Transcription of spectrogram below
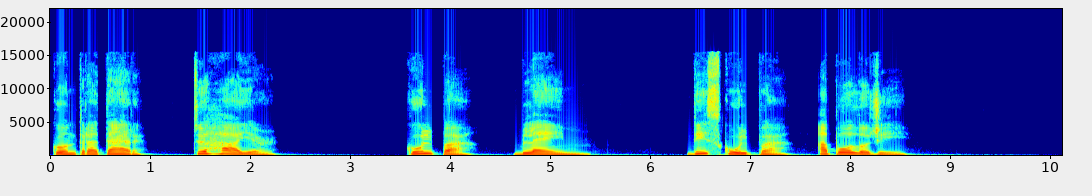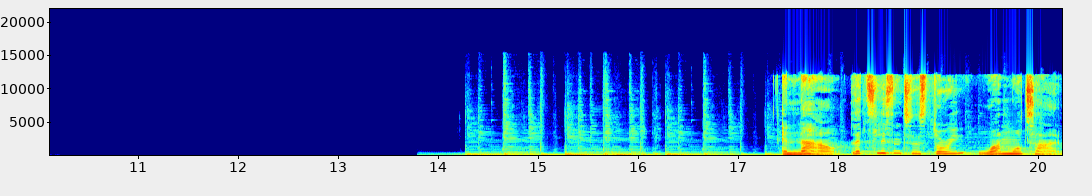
Contratar. To hire. Culpa. Blame. Disculpa. Apology. And now, let's listen to the story one more time.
